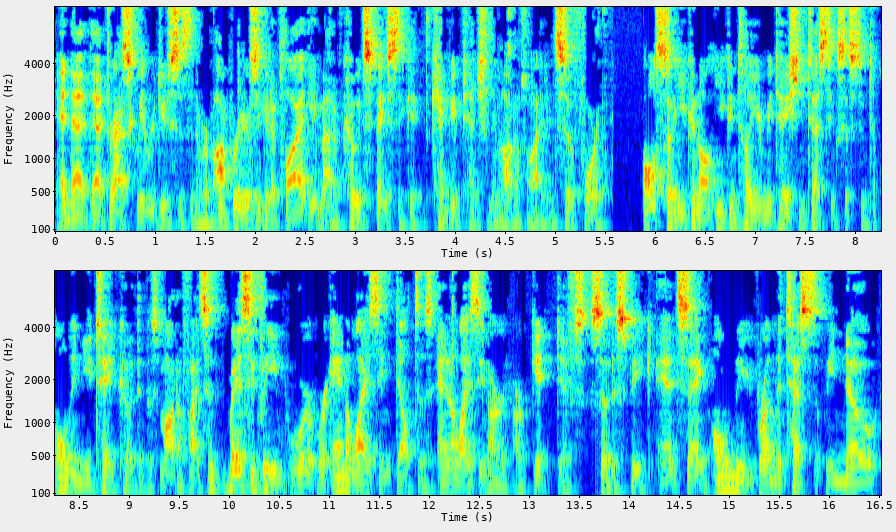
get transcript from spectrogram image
And that, that drastically reduces the number of operators that get applied, the amount of code space that get, can be potentially modified, and so forth. Also, you can all, you can tell your mutation testing system to only mutate code that was modified. So basically, we're, we're analyzing deltas, analyzing our, our git diffs, so to speak, and saying only run the tests that we know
